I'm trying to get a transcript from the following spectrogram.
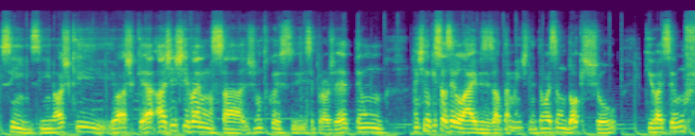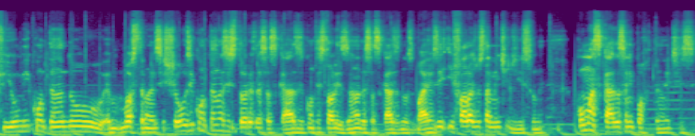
Sim, sim. Eu acho que eu acho que a, a gente vai lançar junto com esse, esse projeto tem um a gente não quis fazer lives exatamente, né? Então vai ser um doc show que vai ser um filme contando, mostrando esses shows e contando as histórias dessas casas, contextualizando essas casas nos bairros e, e fala justamente disso, né? Como as casas são importantes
